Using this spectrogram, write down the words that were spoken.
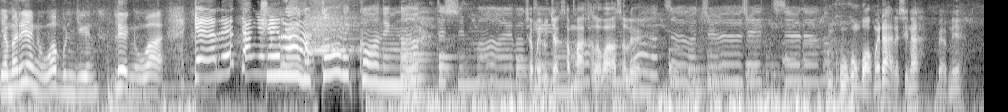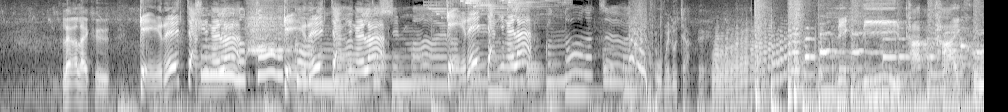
อย่ามาเรียกหนูว่าบุญยืน เรียกหนูว่า แกเรสจังยังไงล่ะฉันไม่รู้จักสัมมาคารวะซะเลย คุณครูคงบอกไม่ได้เลยสินะ แบบนี้ และอะไรคือ เก๋เรจังยังไงล่ะ เก๋เรจังยังไงล่ะ เก๋เรจังยังไงล่ะ ครูไม่รู้จักเลย เด็กดีทักทายครู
